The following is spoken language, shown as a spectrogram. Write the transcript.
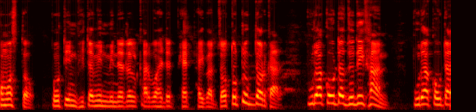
সমস্ত protein, vitamin, mineral, carbohydrate, fat, fibre যতটুক দরকার। পুরা কৌটা যদি খান, পুরা কৌটা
